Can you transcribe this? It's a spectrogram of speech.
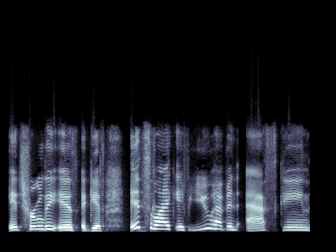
It truly is a gift. It's like if you have been asking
